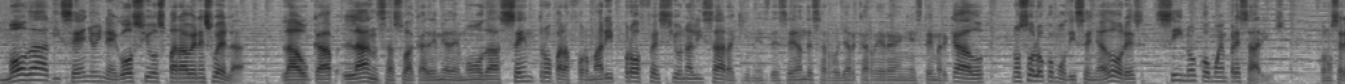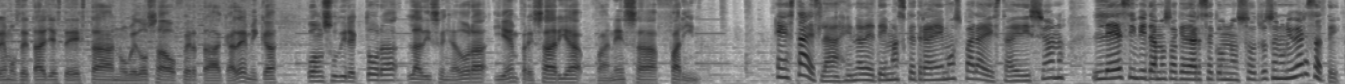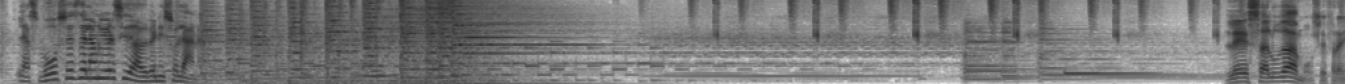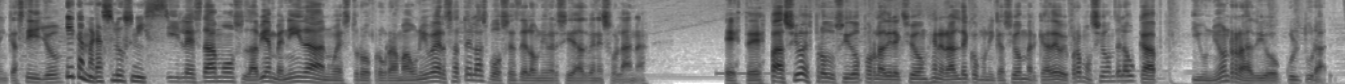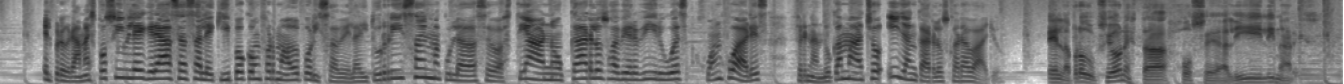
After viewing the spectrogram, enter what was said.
Moda, diseño y negocios para Venezuela la UCAP lanza su Academia de Moda, centro para formar y profesionalizar a quienes desean desarrollar carrera en este mercado, no solo como diseñadores, sino como empresarios. Conoceremos detalles de esta novedosa oferta académica con su directora, la diseñadora y empresaria Vanessa Farina. Esta es la agenda de temas que traemos para esta edición. Les invitamos a quedarse con nosotros en Universate, las voces de la Universidad Venezolana. Les saludamos Efraín Castillo y Tamara Luznis. Y les damos la bienvenida a nuestro programa Universate, las voces de la Universidad Venezolana. Este espacio es producido por la Dirección General de Comunicación, Mercadeo y Promoción de la UCAP y Unión Radio Cultural. El programa es posible gracias al equipo conformado por Isabela Iturriza, Inmaculada Sebastiano, Carlos Javier Virgües, Juan Juárez, Fernando Camacho y Giancarlos Caraballo. En la producción está José Alí Linares.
